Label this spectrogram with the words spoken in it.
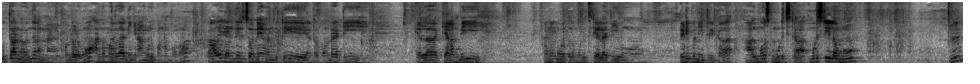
புத்தாண்டை வந்து நம்ம கொண்டாடுவோம். அந்த மாதிரி தான் இன்றைக்கி நாங்களும் பண்ண போகிறோம் காலையில் எந்திரிச்சோடனே வந்துட்டு என்ற பொண்டாட்டி எல்லாம் கிளம்பி கனிமுகத்தில் முடிச்சுட்டு எல்லாத்தையும் ரெடி பண்ணிகிட்ருக்கா ஆல்மோஸ்ட் முடிச்சிட்டா முடிச்சிட்டு. இல்லாமோ ம்?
